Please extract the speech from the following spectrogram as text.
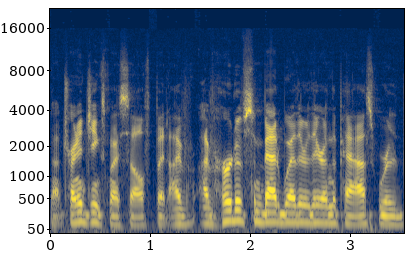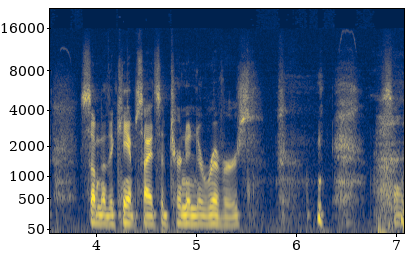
not trying to jinx myself, but I've I've heard of some bad weather there in the past where some of the campsites have turned into rivers. so,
